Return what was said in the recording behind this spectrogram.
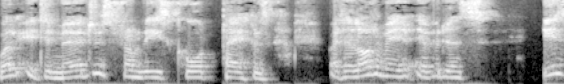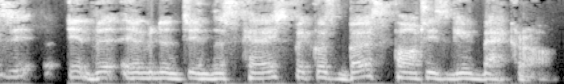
Well, it emerges from these court papers, but a lot of evidence is evident in this case because both parties give background.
